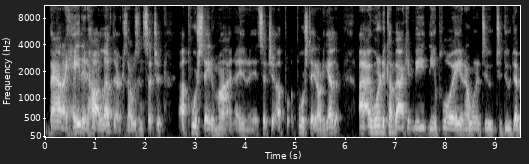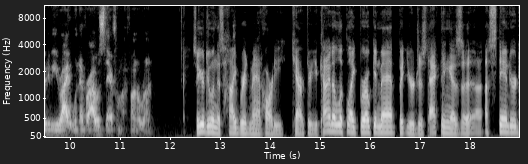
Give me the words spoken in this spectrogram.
bad I hated how I left there because I was in such a – a poor state of mind. And it's such a, a poor state altogether. I, I wanted to come back and be the employee, and I wanted to to do WWE right whenever I was there for my final run. So you're doing this hybrid Matt Hardy character. You kind of look like Broken Matt, but you're just acting as a, a standard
